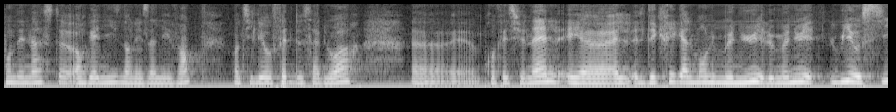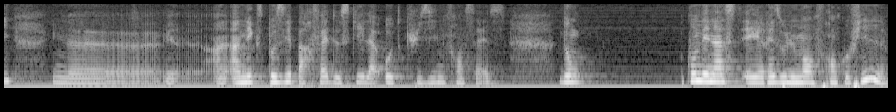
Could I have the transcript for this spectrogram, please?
Condé Nast organise dans les années 20, quand il est au fait de sa gloire. Euh, professionnelle. Et euh, elle, décrit également le menu. Et le menu est lui aussi euh, un, exposé parfait de ce qui est la haute cuisine française. Donc, Condé Nast est résolument francophile.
